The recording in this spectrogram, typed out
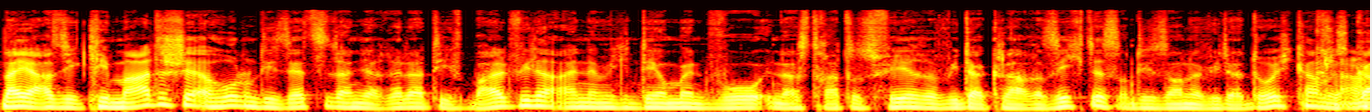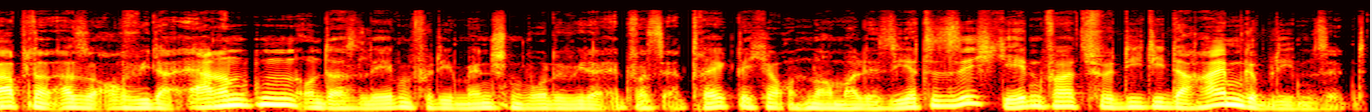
Naja, also die klimatische Erholung, die setzte dann ja relativ bald wieder ein, nämlich in dem Moment, wo in der Stratosphäre wieder klare Sicht ist und die Sonne wieder durchkam. Klar. Es gab dann also auch wieder Ernten und das Leben für die Menschen wurde wieder etwas erträglicher und normalisierte sich, jedenfalls für die, die daheim geblieben sind.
